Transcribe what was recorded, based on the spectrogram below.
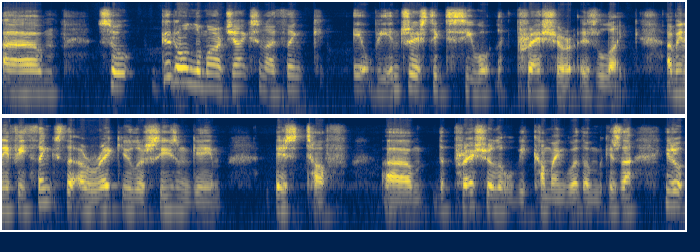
Um, so good on Lamar Jackson. I think it'll be interesting to see what the pressure is like. I mean, if he thinks that a regular season game is tough, um, the pressure that will be coming with him because that you know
